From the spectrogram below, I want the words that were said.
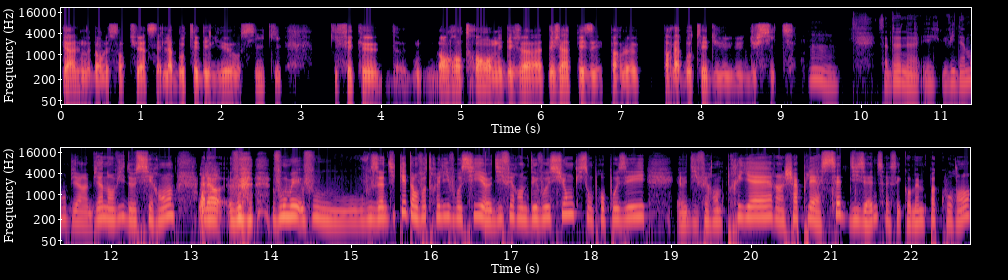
calme dans le sanctuaire, c'est la beauté des lieux aussi qui, qui fait que, en rentrant, on est déjà, déjà apaisé par le, par la beauté du, du site. Hmm. Ça donne euh, évidemment bien, bien envie de s'y rendre. Alors, vous, vous, vous, indiquez dans votre livre aussi euh, différentes dévotions qui sont proposées, euh, différentes prières, un chapelet à sept dizaines, ça c'est quand même pas courant,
